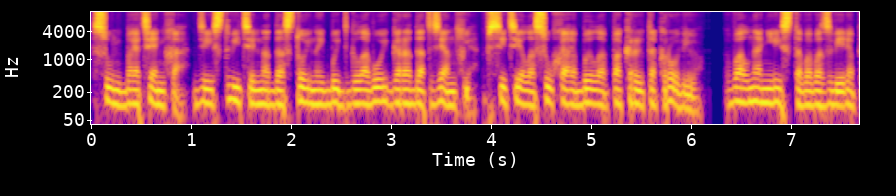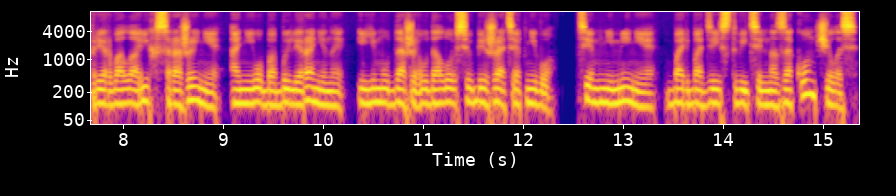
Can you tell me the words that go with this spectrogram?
Сунь Батяньха, действительно достойный быть главой города Цзянхи. Все тело Суха было покрыто кровью. Волна неистового зверя прервала их сражение, они оба были ранены, и ему даже удалось убежать от него. Тем не менее, борьба действительно закончилась,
